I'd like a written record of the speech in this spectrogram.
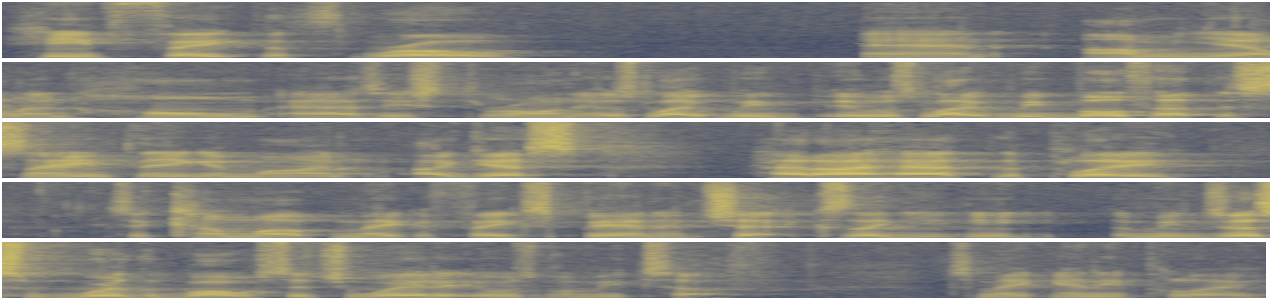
he faked the throw, and I'm yelling home as he's throwing. It was like we, it was like we both had the same thing in mind. I guess had I had the play to come up, make a fake spin, and check. Because I, I mean, just where the ball was situated, it was going to be tough to make any play.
